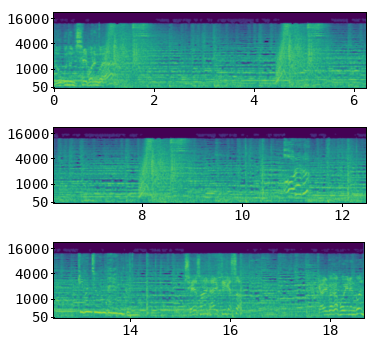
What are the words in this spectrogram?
누구 눈치를 보는 거야? 오라르 기분 좋은 바람이군. 최선을 다해 뛰겠어. 결과가 보이는군.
